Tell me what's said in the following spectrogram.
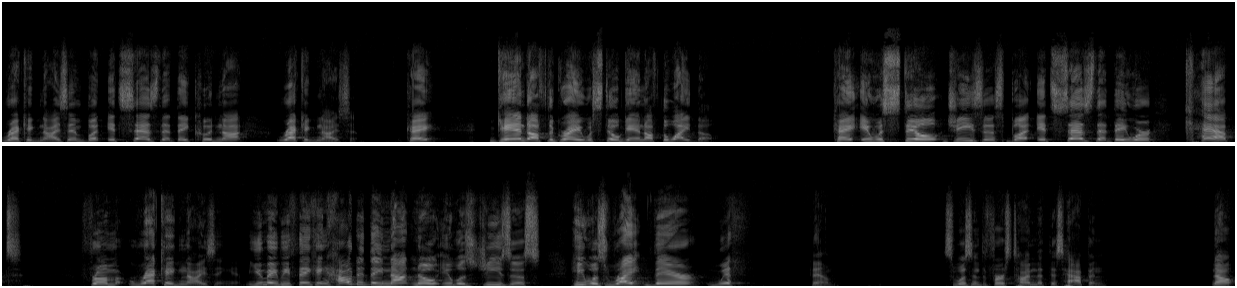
recognize him, but it says that they could not recognize him. Okay? Gandalf the Gray was still Gandalf the White, though. Okay, it was still Jesus, but it says that they were kept from recognizing him. You may be thinking, how did they not know it was Jesus? He was right there with them. This wasn't the first time that this happened. Now,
